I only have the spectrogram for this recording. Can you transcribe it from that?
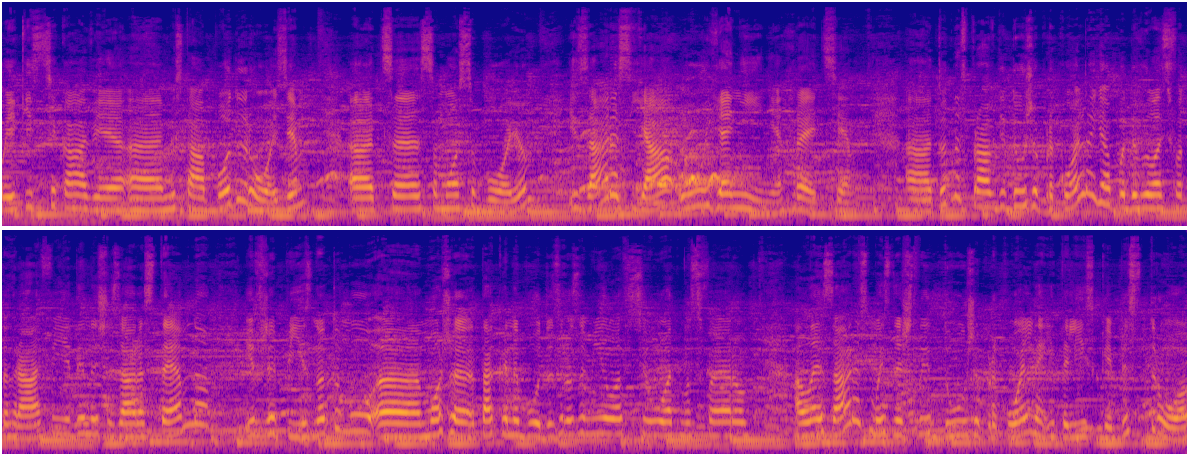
у якісь цікаві е, міста по дорозі. Е, Це само собою. І зараз я у Яніні, Греції. Е, Тут насправді дуже прикольно. Я подивилась фотографії. Єдине, що зараз темно і вже пізно, тому е, може так і не буде зрозуміло всю атмосферу. Але зараз ми знайшли дуже прикольне італійське бістро.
